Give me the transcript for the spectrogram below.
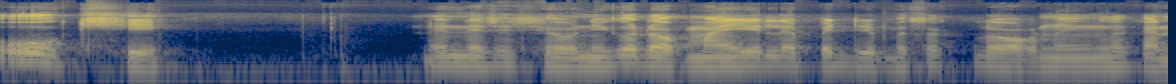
โอเค ในในแถวๆนี้ก็ดอกไม้เยอะแล้วไปเด็ดมาสักดอกหนึ่งแล้วกัน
